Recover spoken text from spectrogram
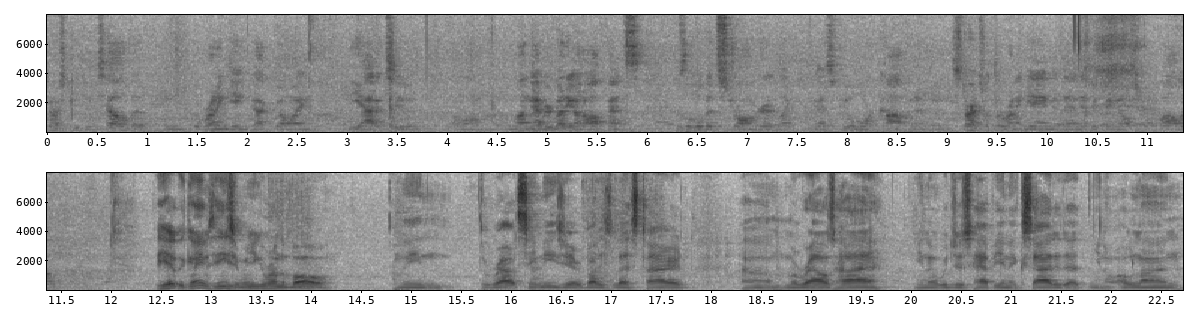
Josh, could you tell that when the running game got going, the attitude along, among everybody on offense was a little bit stronger, like you guys feel more confident? It starts with the running game and then everything else will follow. Yeah, the game's easier when you can run the ball. I mean, the routes seem easier. Everybody's less tired. Um, morale's high. You know, we're just happy and excited that you know O line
